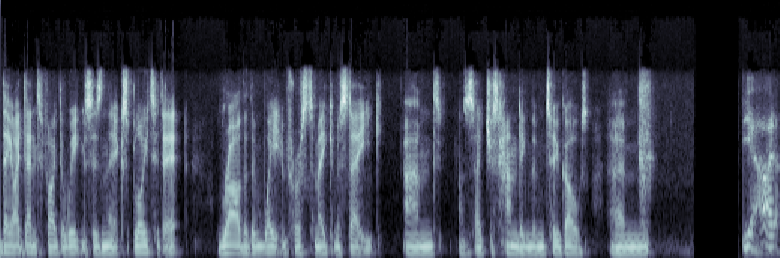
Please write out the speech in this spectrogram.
they identified the weaknesses and they exploited it rather than waiting for us to make a mistake and as I said just handing them two goals um, Yeah, I,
